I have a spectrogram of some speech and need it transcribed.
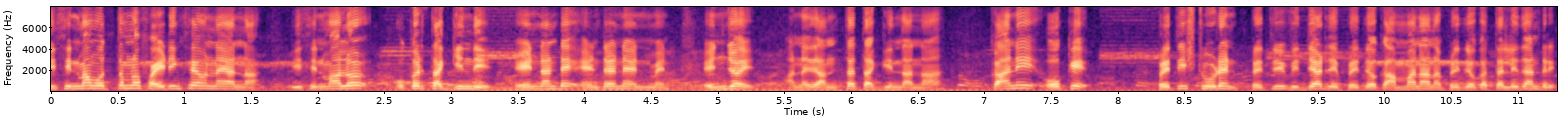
ఈ సినిమా మొత్తంలో ఫైటింగ్సే ఉన్నాయన్న. ఈ సినిమాలో ఒకటి తగ్గింది. ఏంటంటే ఎంటర్టైన్మెంట్ ఎంజాయ్ అనేది అంతా తగ్గిందన్న. కానీ ఓకే ప్రతి స్టూడెంట్ ప్రతి విద్యార్థి ప్రతి ఒక్క అమ్మ నాన్న ప్రతి ఒక్క తల్లిదండ్రి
